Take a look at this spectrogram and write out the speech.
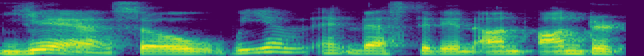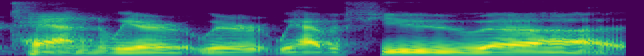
Yeah, so we have invested in un- under ten. We're we're we have a few uh,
